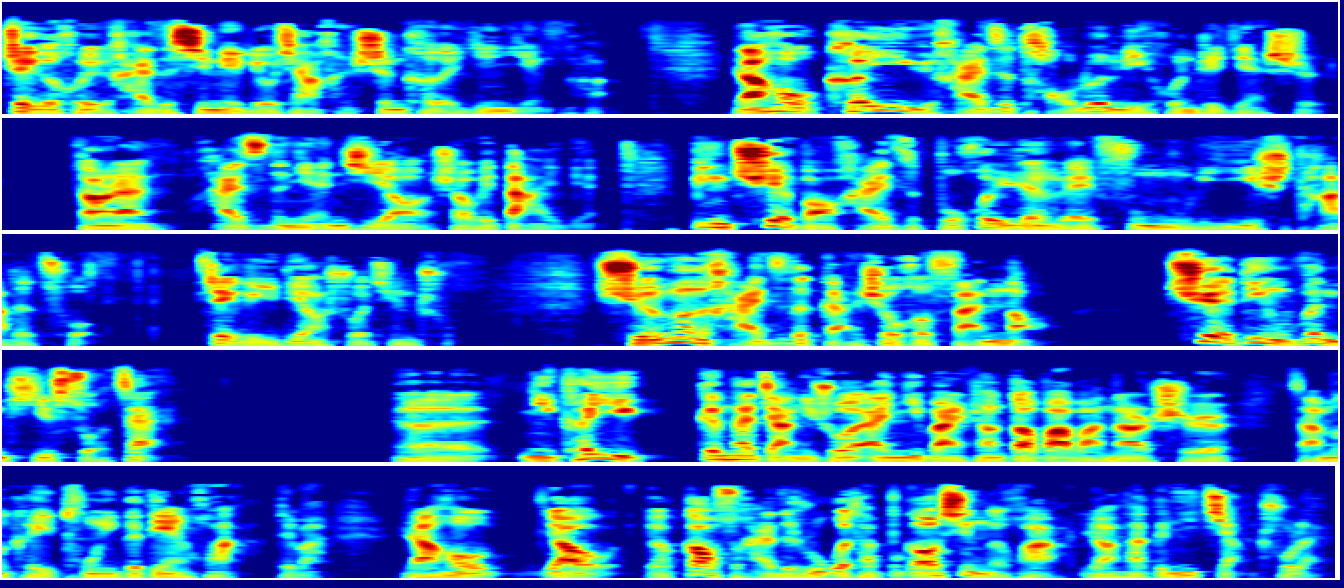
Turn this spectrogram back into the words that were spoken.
这个会给孩子心里留下很深刻的阴影哈。然后可以与孩子讨论离婚这件事。当然，孩子的年纪要稍微大一点，并确保孩子不会认为父母离异是他的错，这个一定要说清楚。询问孩子的感受和烦恼，确定问题所在。呃，你可以跟他讲，你说，哎，你晚上到爸爸那儿时，咱们可以通一个电话，对吧？然后要要告诉孩子，如果他不高兴的话，让他跟你讲出来。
